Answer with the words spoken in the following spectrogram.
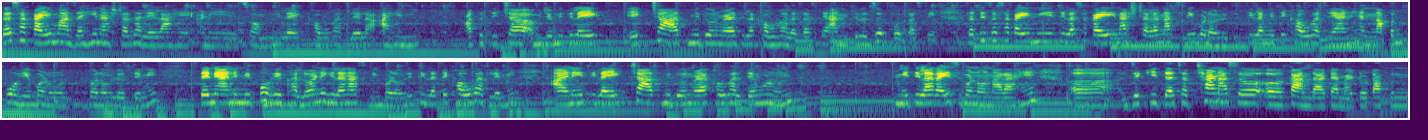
तर सकाळी माझाही नाश्ता झालेला आहे आणि स्वामीला एक खाऊ घातलेला आहे मी. आता तिच्या म्हणजे मी तिला एक एकच्या आत मी दोन वेळा तिला खाऊ घालत असते आणि तिला झोपवत असते. तर तिचं सकाळी मी तिला सकाळी नाश्त्याला नाचणी बनवली होती. तिला मी ती खाऊ घातली आणि ह्यांना पण पोहे बनवून बनवले होते मी. त्याने आणि मी पोहे खाल्लो आणि हिला नाचणी बनवली. तिला ते खाऊ घातले मी. आणि तिला एकच्या आत मी दोन वेळा खाऊ घालते म्हणून मी तिला राईस बनवणार आहे. जे की त्याच्यात छान असं कांदा टमॅटो टाकून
